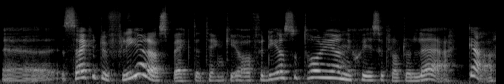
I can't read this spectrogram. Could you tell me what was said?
Eh, säkert ur flera aspekter tänker jag. För det så tar det ju energi såklart att läka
